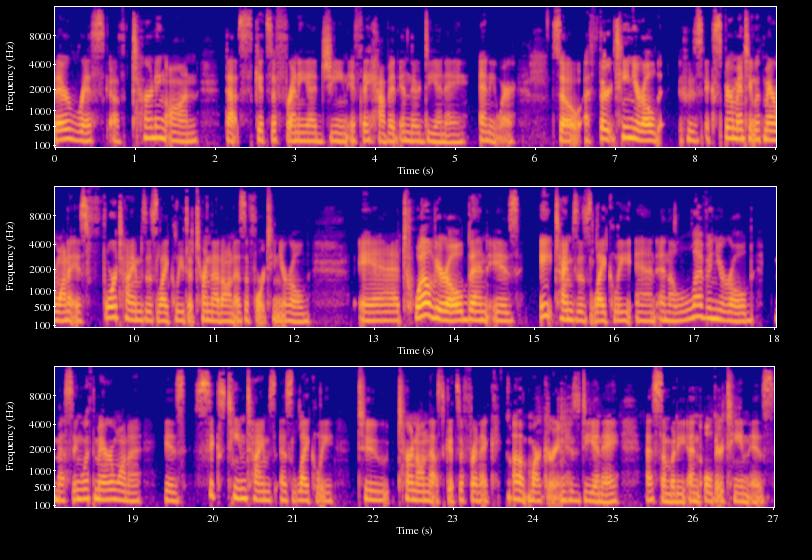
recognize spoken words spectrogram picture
their risk of turning on that schizophrenia gene if they have it in their DNA anywhere. So, a 13 year old who's experimenting with marijuana is four times as likely to turn that on as a 14 year old. A 12 year old then is eight times as likely, and an 11 year old messing with marijuana is 16 times as likely to turn on that schizophrenic uh, marker in his DNA as somebody, an older teen, is.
